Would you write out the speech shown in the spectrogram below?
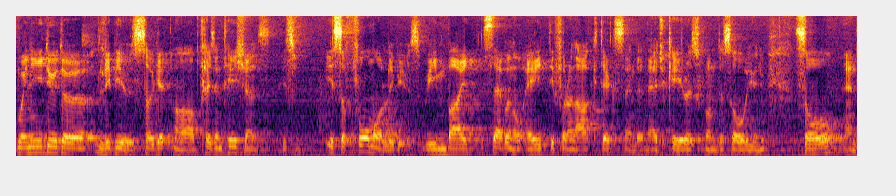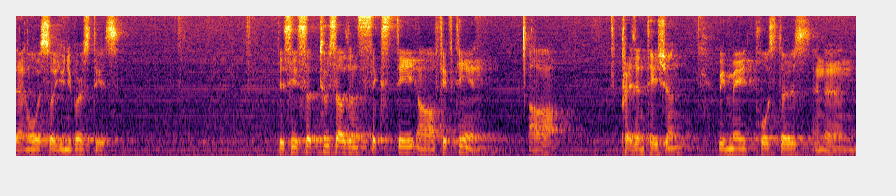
When you do the reviews, so get uh, presentations, it's, it's a formal reviews. We invite seven or eight different architects and then educators from the Seoul, Uni Seoul and then also universities. This is a 2016, uh, 15 uh, presentation. We made posters and then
